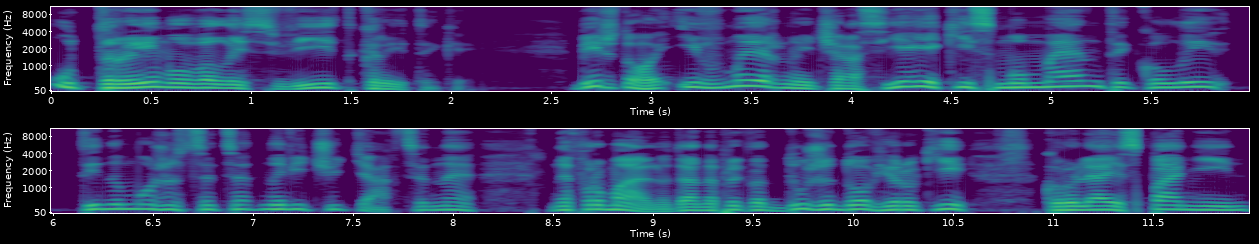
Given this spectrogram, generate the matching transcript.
утримувались від критики. Більш того, і в мирний час є якісь моменти, коли ти не можеш це, це на відчуттях, це не, неформально. Да? Наприклад, дуже довгі роки короля Іспанії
